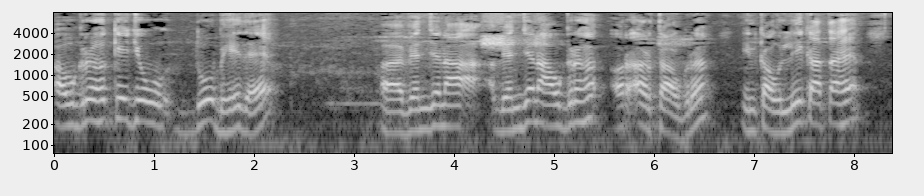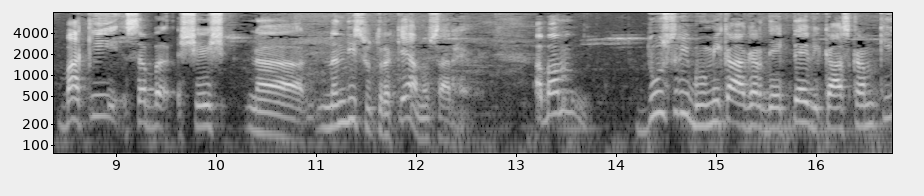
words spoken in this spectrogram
अवग्रह के जो दो भेद है व्यंजना, व्यंजन अवग्रह और अर्थ अवग्रह, इनका उल्लेख आता है। बाकी सब शेष नंदी सूत्र के अनुसार है। अब हम दूसरी भूमिका अगर देखते हैं विकास क्रम की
